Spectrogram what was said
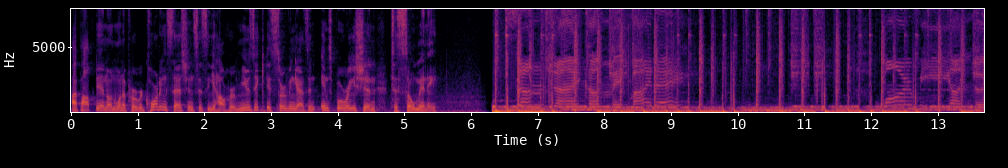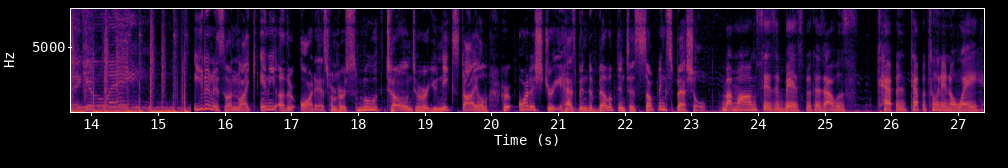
I popped in on one of her recording sessions to see how her music is serving as an inspiration to so many. Sunshine, Is unlike any other artist. From her smooth tone to her unique style, her artistry has been developed into something special. My mom says it best because I was tapping tuning away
